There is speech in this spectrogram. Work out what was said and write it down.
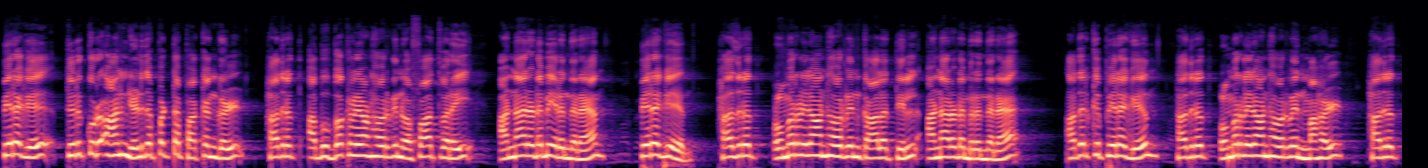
பிறகு திருக்குர் ஆனின் எழுதப்பட்ட பக்கங்கள் ஹதரத் அபு பக்ரான் அவர்களின் வஃபாத் வரை அன்னாரிடமே இருந்தன. பிறகு ஹதரத் உமர் லிலான் அவர்களின் காலத்தில் அன்னாரிடம் இருந்தன. அதற்கு பிறகு ஹதரத் உமர் லிலான் அவர்களின் மகள் ஹதரத்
